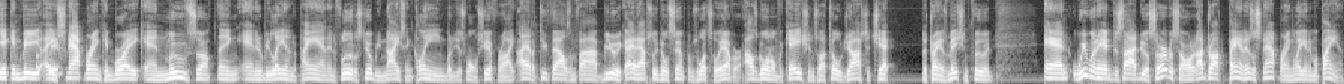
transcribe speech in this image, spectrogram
it can be a snap ring can break and move something, and it'll be laying in the pan, and the fluid will still be nice and clean, but it just won't shift right. I had a 2005 Buick. I had absolutely no symptoms whatsoever. I was going on vacation, so I told Josh to check the transmission fluid, and we went ahead and decided to do a service on it. I dropped the pan. There's a snap ring laying in my pan.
